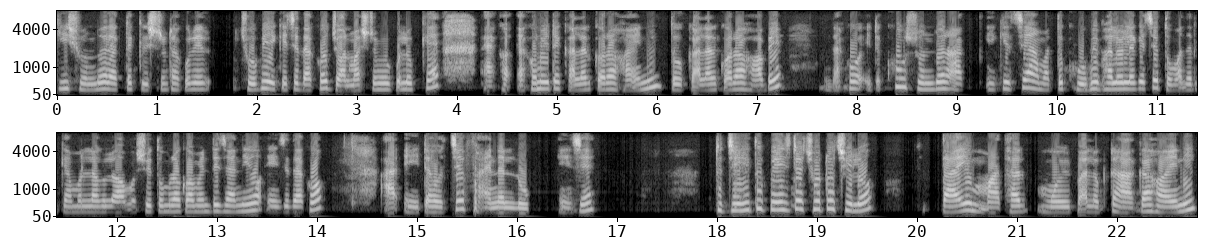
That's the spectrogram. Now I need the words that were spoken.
কি সুন্দর একটা কৃষ্ণ ঠাকুরের ছবি এঁকেছে, দেখো, জন্মাষ্টমী উপলক্ষে। এখ- এখনও এটা কালার করা হয়নি, তো কালার করা হবে। দেখো, এটা খুব সুন্দর এঁকেছে, আমার তো খুবই ভালো লেগেছে। তোমাদের কেমন লাগল অবশ্যই তোমরা কমেন্টে জানিও। এই যে দেখো, আর এইটা হচ্ছে ফাইনাল লুক এই যে। তো যেহেতু পেজটা ছোট ছিল, তাই মাথার ময়ূর পালকটা আঁকা হয়নি।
